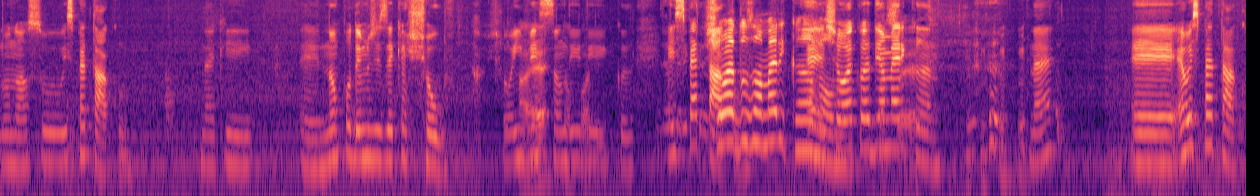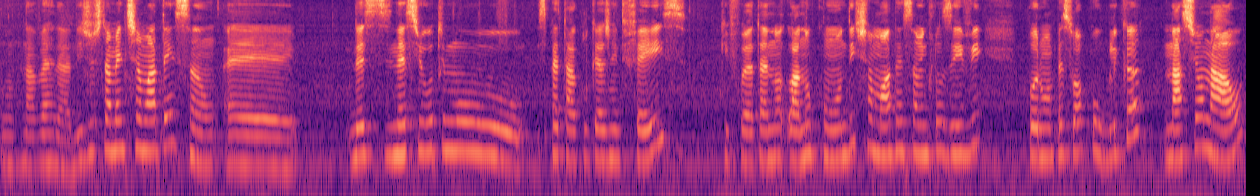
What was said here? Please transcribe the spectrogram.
no nosso espetáculo, né, que é, não podemos dizer que é show. Show é Ah, é? invenção de, de coisa. É espetáculo. Show é dos americanos. É, show é coisa de Tá americano, né? É, é um espetáculo, na verdade. E justamente chamar a atenção. É, nesse, nesse último espetáculo que a gente fez, que foi até no- lá no Conde, chamou a atenção, inclusive, por uma pessoa pública, nacional,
